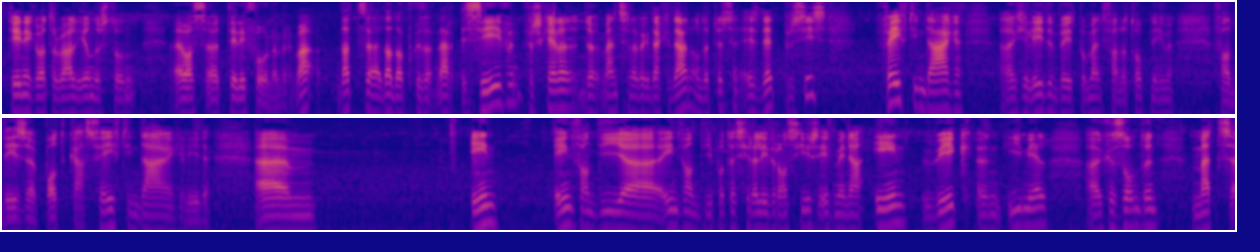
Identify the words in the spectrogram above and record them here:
Het enige wat er wel niet onder stond was het telefoonnummer. Maar dat, dat naar zeven verschillende mensen heb ik dat gedaan. Ondertussen is dit precies 15 dagen geleden bij het moment van het opnemen van deze podcast. 15 dagen geleden. Um, één, één, van die, uh, van die potentiële leveranciers heeft mij na één week een e-mail uh, gezonden met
